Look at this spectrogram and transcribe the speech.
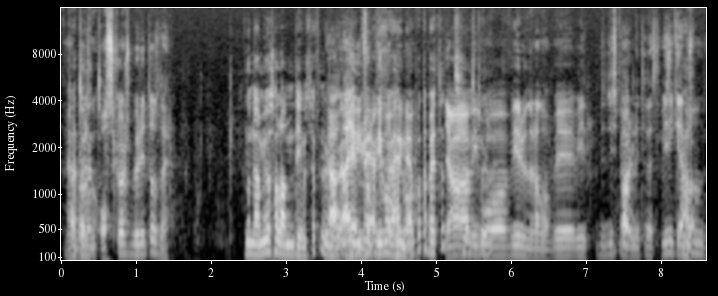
Jeg er bare sånn Oscars burritos der. Nå nærmer vi oss halvannen time, Steffen. Ja, nei, vi får- vi må- vi må- på tapetet? Ja, vi, må, vi runder av nå. Vi, vi, sparer litt til neste. Hvis ikke det Ja, sånn,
